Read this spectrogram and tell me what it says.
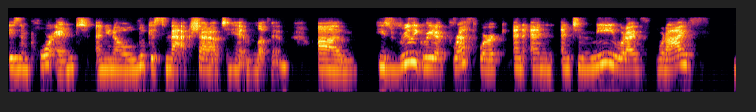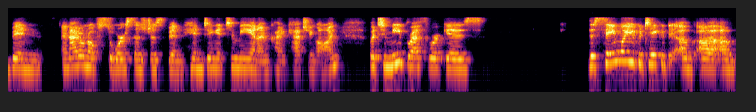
is important. And, you know, Lucas Mack, shout out to him, love him. Um, he's really great at breath work and and and to me what i've what i've been and i don't know if source has just been hinting it to me and i'm kind of catching on but to me breath work is the same way you could take a, a, a,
